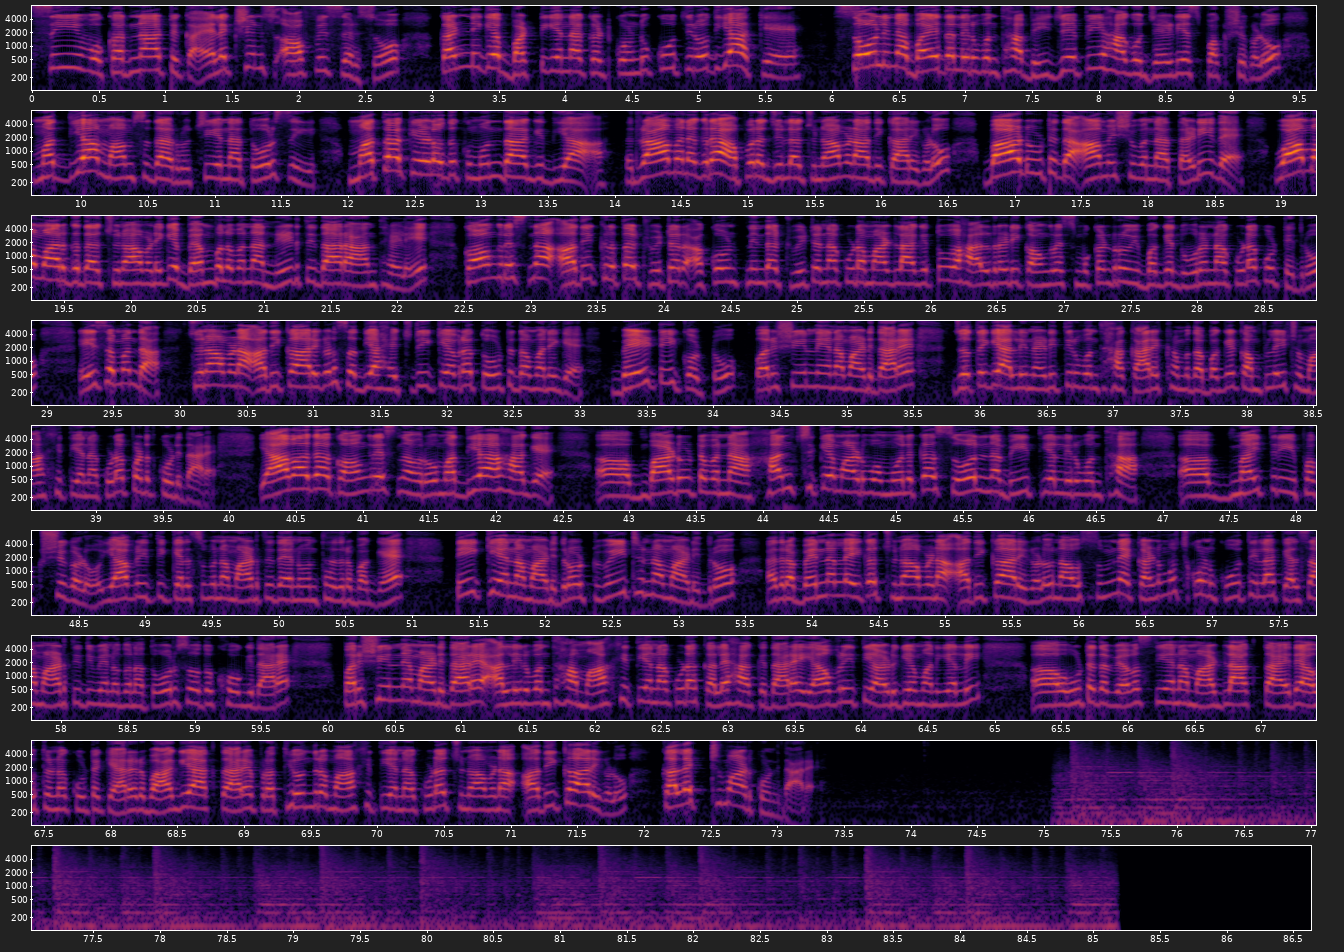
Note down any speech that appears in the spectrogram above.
ಸಿಇಒ ಕರ್ನಾಟಕ ಎಲೆಕ್ಷನ್ಸ್ ಆಫೀಸರ್ಸು ಕಣ್ಣಿಗೆ ಬಟ್ಟೆಯನ್ನ ಕಟ್ಕೊಂಡು ಕೂತಿರೋದು ಯಾಕೆ? ಸೋಲಿನ ಭಯದಲ್ಲಿರುವಂತಹ ಬಿಜೆಪಿ ಹಾಗೂ ಜೆಡಿಎಸ್ ಪಕ್ಷಗಳು ಮದ್ಯ ಮಾಂಸದ ರುಚಿಯನ್ನ ತೋರಿಸಿ ಮತ ಕೇಳೋದಕ್ಕೆ ಮುಂದಾಗಿದ್ಯಾ? ರಾಮನಗರ ಅಪರ ಜಿಲ್ಲಾ ಚುನಾವಣಾಧಿಕಾರಿಗಳು ಬಾಡೂಟದ ಆಮಿಷವನ್ನ ತಡೆಯದೆ ವಾಮ ಮಾರ್ಗದ ಚುನಾವಣೆಗೆ ಬೆಂಬಲವನ್ನ ನೀಡ್ತಿದ್ದಾರಾ ಅಂತ ಹೇಳಿ ಕಾಂಗ್ರೆಸ್ನ ಅಧಿಕೃತ ಟ್ವಿಟರ್ ಅಕೌಂಟ್ನಿಂದ ಟ್ವೀಟ್ ಅನ್ನ ಕೂಡ ಮಾಡಲಾಗಿತ್ತು. ಆಲ್ರೆಡಿ ಕಾಂಗ್ರೆಸ್ ಮುಖಂಡರು ಈ ಬಗ್ಗೆ ದೂರನ್ನ ಕೂಡ ಕೊಟ್ಟಿದ್ರು. ಈ ಸಂಬಂಧ ಚುನಾವಣಾ ಅಧಿಕಾರಿಗಳು ಸದ್ಯ ಎಚ್ ಡಿ ಅವರ ತೋಟದ ಮನೆಗೆ ಭೇಟಿ ಕೊಟ್ಟು ಪರಿಶೀಲನೆಯನ್ನ ಮಾಡಿದ್ದಾರೆ. ಜೊತೆಗೆ ಅಲ್ಲಿ ನಡೀತಿರುವಂತಹ ಕಾರ್ಯಕ್ರಮದ ಬಗ್ಗೆ ಕಂಪ್ಲೀಟ್ ಮಾಹಿತಿಯನ್ನ ಕೂಡ ಪಡೆದುಕೊಂಡಿದ್ದಾರೆ. ಯಾವಾಗ ಕಾಂಗ್ರೆಸ್ನವರು ಮದ್ಯ ಹಾಗೆ ಬಾಡೂಟವನ್ನ ಹಂಚಿಕೆ ಮಾಡುವ ಮೂಲಕ ಸೋಲ್ನ ಭೀತಿಯಲ್ಲಿರುವಂತಹ ಮೈತ್ರಿ ಪಕ್ಷಗಳು ಯಾವ ರೀತಿ ಕೆಲಸವನ್ನ ಮಾಡ್ತಿದೆ ಅನ್ನುವಂಥದ್ರ ಬಗ್ಗೆ ಟೀಕೆಯನ್ನ ಮಾಡಿದ್ರು ಟ್ವೀಟ್ ಅನ್ನ ಮಾಡಿದ್ರು. ಅದರ ಬೆನ್ನಲ್ಲೇ ಈಗ ಚುನಾವಣಾ ಅಧಿಕಾರಿಗಳು ನಾವು ಸುಮ್ಮನೆ ಕಣ್ಮುಚ್ಕೊಂಡು ಕೂತಿಲ್ಲ, ಕೆಲಸ ಮಾಡ್ತಿದೀವಿ ಅನ್ನೋದನ್ನ ತೋರಿಸೋದಕ್ಕೆ ಹೋಗಿದ್ದಾರೆ. ಪರಿಶೀಲನೆ ಮಾಡಿದ್ದಾರೆ, ಅಲ್ಲಿರುವಂತಹ ಮಾಹಿತಿಯನ್ನ ಕೂಡ ಕಲೆ ಹಾಕಿದ್ದಾರೆ. ಯಾವ ರೀತಿ ಅಡುಗೆ ಮನೆಯಲ್ಲಿ ಊಟದ ವ್ಯವಸ್ಥೆಯನ್ನ ಮಾಡಲಾಗ್ತಾ ಇದೆ. ಔತಣಕೂಟಕ್ಕೆ ಯಾರ್ಯಾರು ಭಾಗಿಯಾಗ್ತಾರೆ ಪ್ರತಿಯೊಂದರ ಮಾಹಿತಿಯನ್ನ ಕೂಡ ಚುನಾವಣಾ ಅಧಿಕಾರಿಗಳು ಕಲೆಕ್ಟ್ ಮಾಡ್ಕೊಂಡಿದ್ದಾರೆ.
